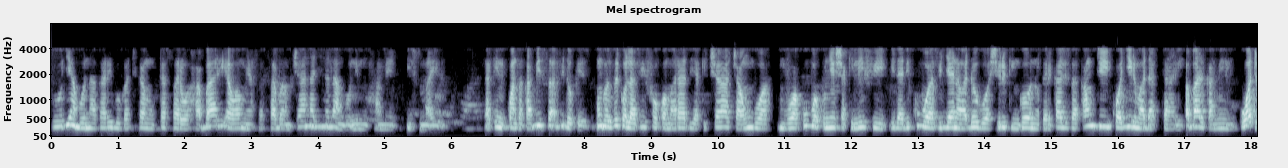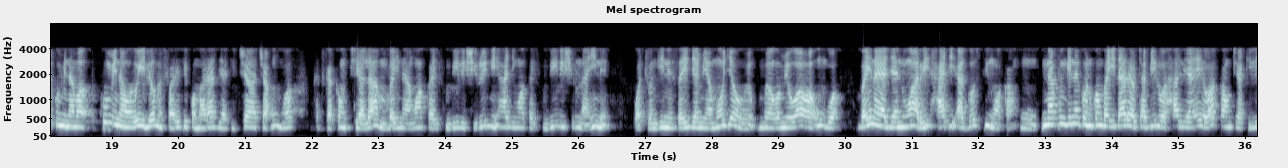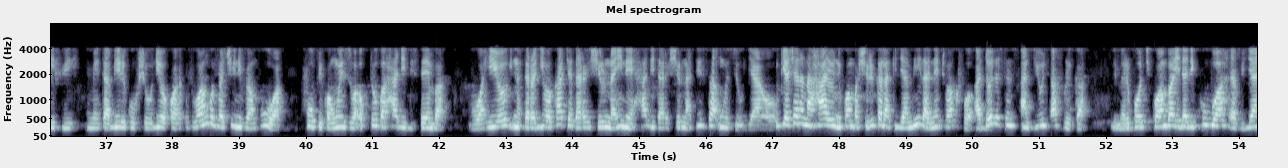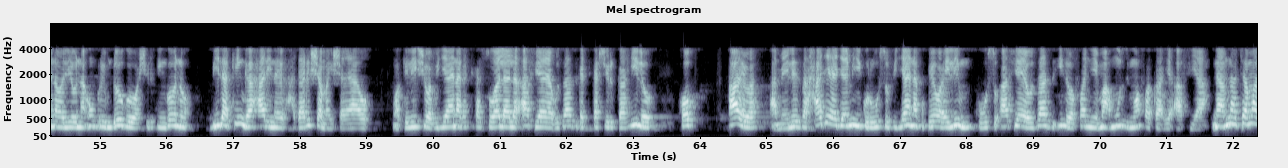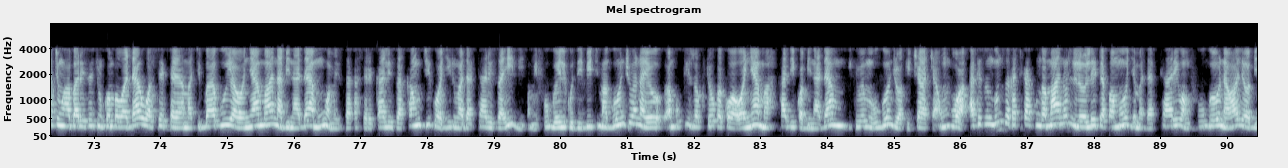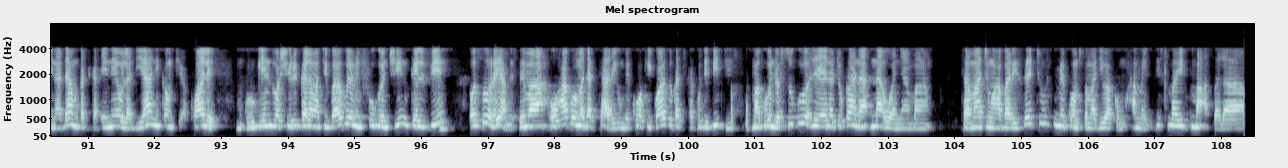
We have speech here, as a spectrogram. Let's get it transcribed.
Hujambo na karibu katika muktasari wa habari awamu ya saa saba mchana. Jina langu ni Mohamed Ismail, lakini kwanza kabisa vidokezo. Ongezeko la vifo kwa maradhi ya kichaa cha mbwa, mvua kubwa kunyesha Kilifi, idadi kubwa ya vijana wadogo washiriki ngono, serikali za kaunti kuajiri madaktari. Habari kamili. Watu kumi na kumi na wawili wamefariki kwa maradhi ya kichaa cha mbwa katika kaunti ya Lamu baina ya mwaka elfu mbili ishirini hadi mwaka elfu mbili ishirini na nne. Watu wengine zaidi ya mia moja wame- wameuawa mbwa baina ya Januari hadi Agosti mwaka huu. Na kwingineko ni kwamba idara ya utabiri wa hali ya hewa kaunti ya Kilifi imetabiri kushuhudiwa kwa viwango vya chini vya mvua fupi kwa mwezi wa Oktoba hadi Disemba. Mvua hiyo inatarajiwa kati ya tarehe ishirini na nne hadi tarehe ishirini na tisa mwezi ujao. Ukiachana na hayo, ni kwamba shirika la kijamii la Network for Adolescents and Youth Africa limeripoti kwamba idadi kubwa ya vijana walio na umri mdogo washiriki ngono bila kinga, hali inayohatarisha maisha yao. Mwakilishi wa vijana katika suala la afya ya uzazi katika shirika hilo Hope Aywa ameeleza haja ya jamii kuruhusu vijana kupewa elimu kuhusu afya ya uzazi ili wafanye maamuzi mwafaka ya afya. Na mna tamati mwa habari zetu kwamba wadau wa sekta ya matibabu ya wanyama na binadamu wamezitaka serikali za kaunti kuajiri madaktari zaidi wa mifugo ili kudhibiti magonjwa yanayoambukizwa kutoka kwa wanyama hadi kwa binadamu ikiwemo ugonjwa wa kichaa cha mbwa. Akizungumza katika kongamano lililoleta pamoja madaktari wa mfugo na wale wa binadamu katika eneo la Diani, kaunti ya Kwale, Mkurugenzi wa shirika la matibabu ya mifugo nchini Kelvin Osore amesema uhaba wa madaktari umekuwa kikwazo katika kudhibiti magonjwa sugu yanayotokana na wanyama. Tamati mwa habari zetu, nimekuwa msomaji wako Muhammad Ismail. Maasala.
